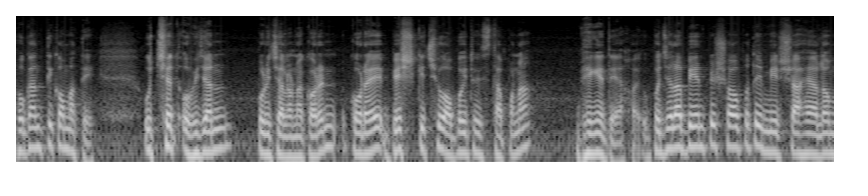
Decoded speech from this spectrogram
ভোগান্তি কমাতে উচ্ছেদ অভিযান পরিচালনা করেন, করে বেশ কিছু অবৈধ স্থাপনা ভেঙে দেয়া হয়। উপজেলা বিএনপির সভাপতি মীর শাহে আলম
